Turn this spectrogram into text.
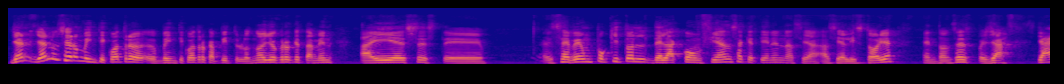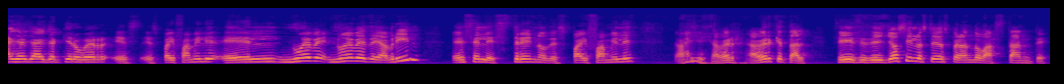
ya, ya anunciaron 24, 24 capítulos, ¿no? Yo creo que también ahí es este se ve un poquito de la confianza que tienen hacia, hacia la historia. Entonces, pues ya, ya, ya, ya, ya quiero ver Spy Family. El 9, 9 de abril es el estreno de Spy Family. Ay, a ver, a ver qué tal. Sí, sí, sí, yo sí lo estoy esperando bastante.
